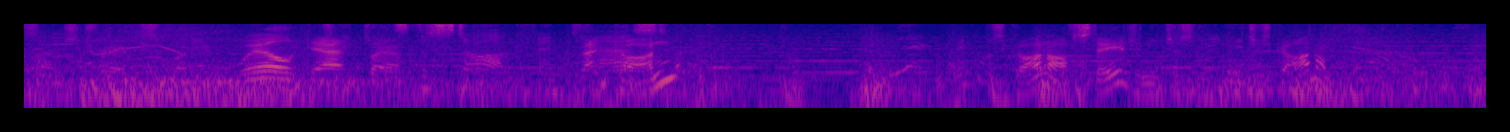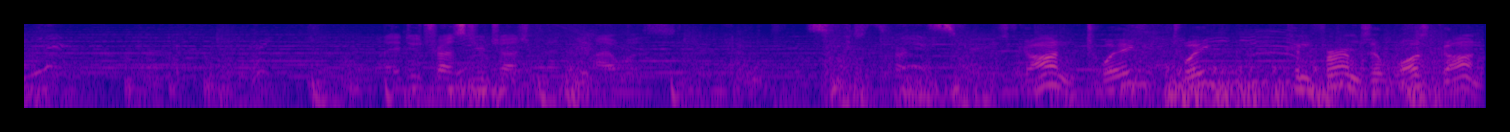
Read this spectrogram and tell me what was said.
Sun's tricks, but he will get He the. gets the stock. Is that Fantastic. gone? Was gone off stage, and he just he just got him. I do trust your judgment. I was. It's gone. Twig Twig confirms it was gone.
